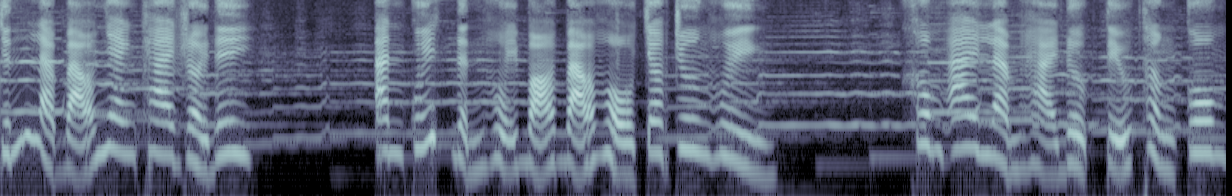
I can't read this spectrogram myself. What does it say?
chính là Bảo Nhan Khai rời đi. Anh quyết định hủy bỏ bảo hộ cho Trương Huyền. Không ai làm hại được tiểu thần côn.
